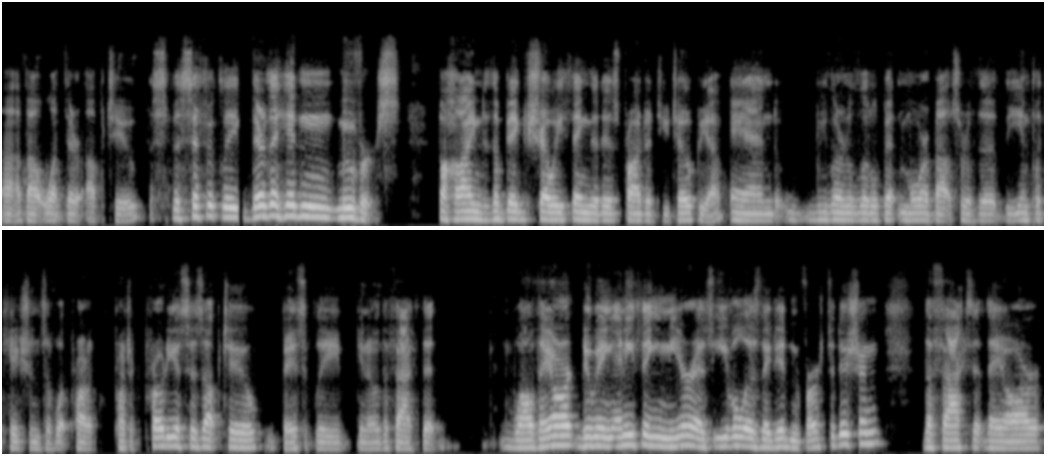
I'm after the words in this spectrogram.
uh, about what they're up to. Specifically, they're the hidden movers behind the big showy thing that is Project Utopia. And we learn a little bit more about sort of the the implications of what product Project Proteus is up to. Basically, you know, the fact that while they aren't doing anything near as evil as they did in first edition, the fact that they are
